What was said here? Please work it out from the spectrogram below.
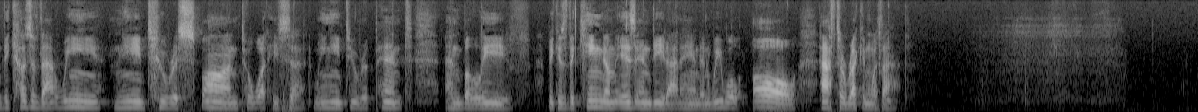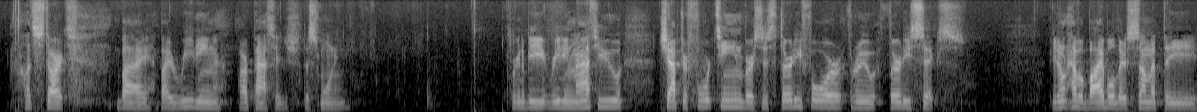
Because of that, we need to respond to what he said. We need to repent and believe because the kingdom is indeed at hand, and we will all have to reckon with that. Let's start by, by reading our passage this morning. We're going to be reading Matthew chapter 14, verses 34 through 36. If you don't have a Bible, there's some at the,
